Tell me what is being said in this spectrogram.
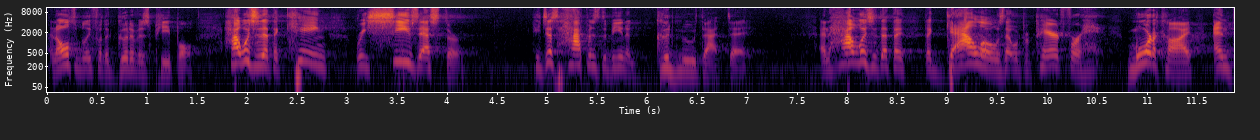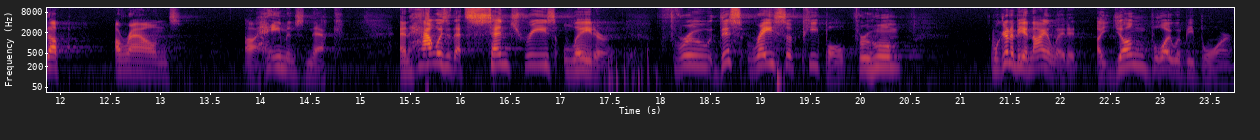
and ultimately for the good of his people. How is it that the king receives Esther? He just happens to be in a good mood that day. And how is it that the, the gallows that were prepared for Mordecai end up around uh, Haman's neck? And how is it that centuries later, through this race of people through whom we're going to be annihilated, a young boy would be born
